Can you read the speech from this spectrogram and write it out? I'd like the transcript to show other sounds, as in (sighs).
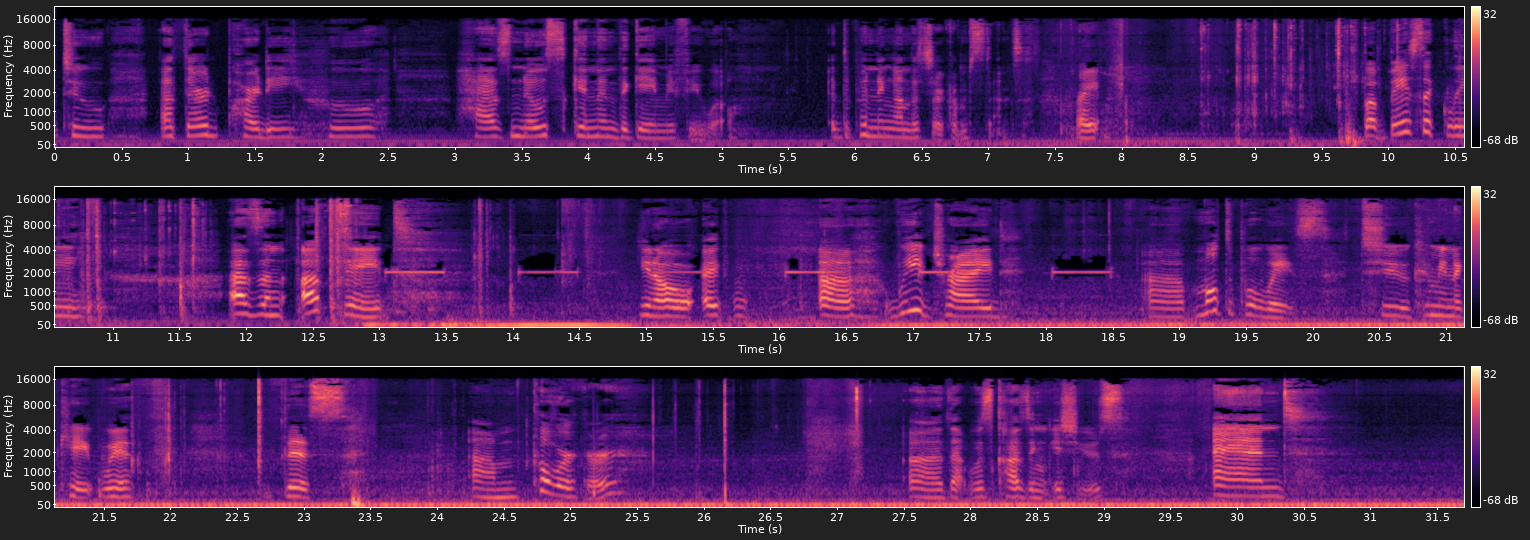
To a third party who has no skin in the game if you will depending on the circumstance right but basically, as an update, you know, I, uh, we tried uh, multiple ways to communicate with this um, coworker uh, that was causing issues, and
